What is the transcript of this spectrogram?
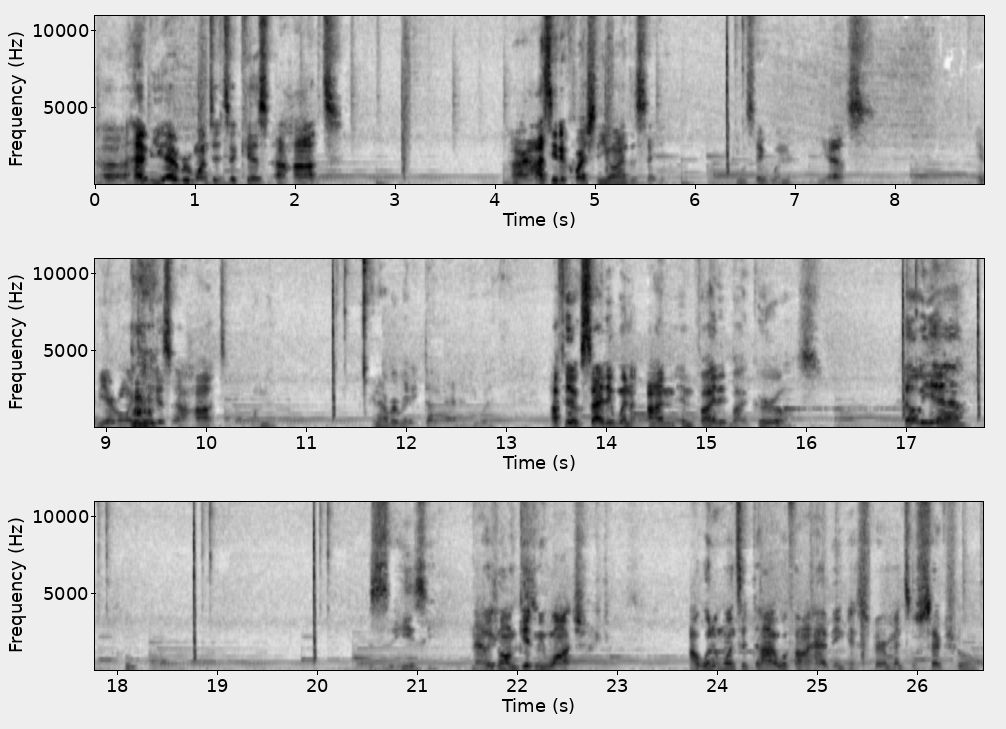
Uh, have you ever wanted to kiss a hot? All right, I see the question. You don't have to say. I'm gonna say women. Yes. Have you ever wanted to kiss a hot woman? And I've already done that anyway. I feel excited when I'm invited by girls. Hell yeah. This is easy. Now you're gonna get me. Watch. I wouldn't want to die without having experimental sexual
